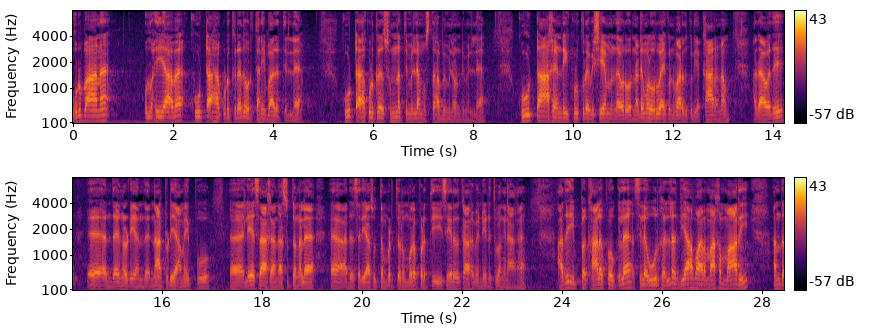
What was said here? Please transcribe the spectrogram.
குர்பானை உலகையாவை கூட்டாக கொடுக்கறது ஒரு தனி பாதத்தில் கூட்டாக கொடுக்குறது சுண்ணத்தும் இல்லை முஸ்தஹபும் இல்லை ஒன்றும் இல்லை. கூட்டாக இன்றைக்கு கொடுக்குற விஷயம் இந்த ஒரு ஒரு நடைமுறை உருவாக்கி கொண்டு வரதுக்குரிய காரணம் அதாவது அந்த எங்களுடைய அந்த நாட்டுடைய அமைப்பு லேசாக அந்த அசுத்தங்களை அதை சரியாக சுத்தப்படுத்தி ஒரு முறைப்படுத்தி செய்கிறதுக்காக வேண்டி எடுத்து வாங்கினாங்க. அது இப்போ காலப்போக்கில் சில ஊர்களில் வியாபாரமாக மாறி அந்த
